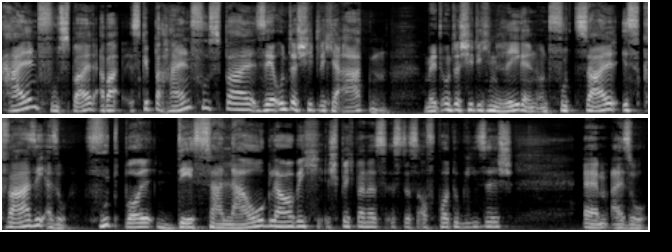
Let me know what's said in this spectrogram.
Hallenfußball, aber es gibt bei Hallenfußball sehr unterschiedliche Arten mit unterschiedlichen Regeln und Futsal ist quasi, also Football de Salão, glaube ich, spricht man das, ist das auf Portugiesisch. Ähm, also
